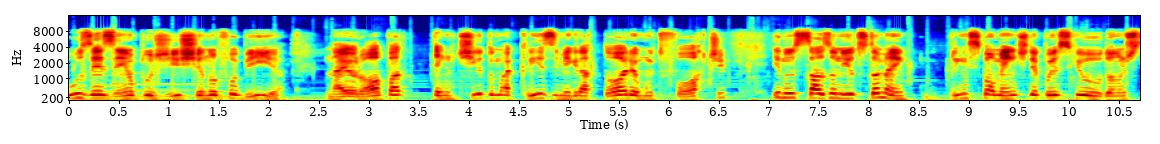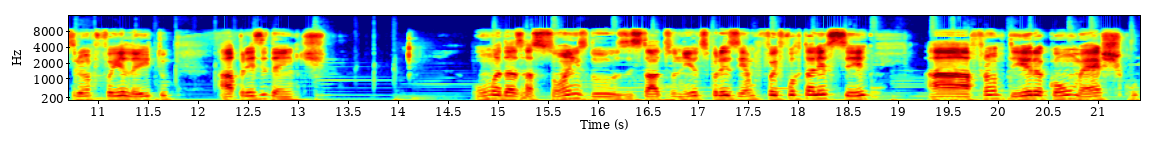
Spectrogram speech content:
os exemplos de xenofobia. Na Europa tem tido uma crise migratória muito forte e nos Estados Unidos também, principalmente depois que o Donald Trump foi eleito a presidente. Uma das ações dos Estados Unidos, por exemplo, foi fortalecer a fronteira com o México,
